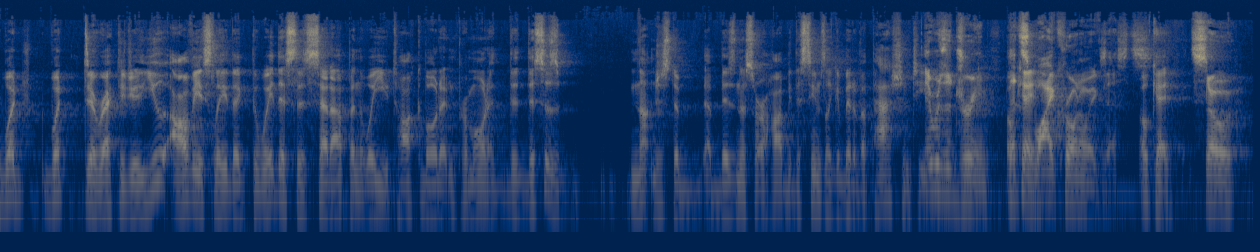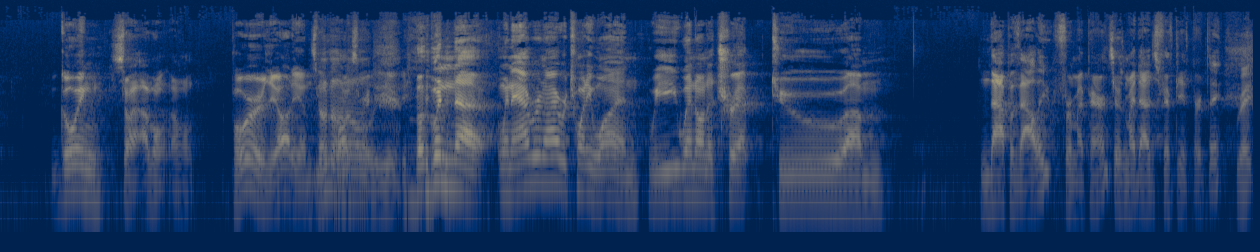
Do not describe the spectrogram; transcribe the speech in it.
what, what directed you? You obviously like the way this is set up and the way you talk about it and promote it. th- This is not just a, a business or a hobby. This seems like a bit of a passion to you. it was a dream. That's Okay. why Chrono exists. okay. So, going. So I won't. I won't bore the audience. No, no, no, you- but when uh, when Amber and I were 21, we went on a trip to um, Napa Valley for my parents. It was my dad's 50th birthday. Right.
